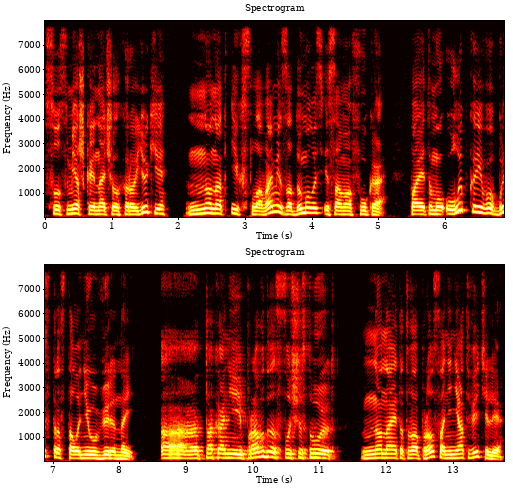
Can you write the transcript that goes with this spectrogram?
С усмешкой начал Харуюки, но над их словами задумалась и сама Фука, поэтому улыбка его быстро стала неуверенной. «А, так они и правда существуют?» Но на этот вопрос они не ответили,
